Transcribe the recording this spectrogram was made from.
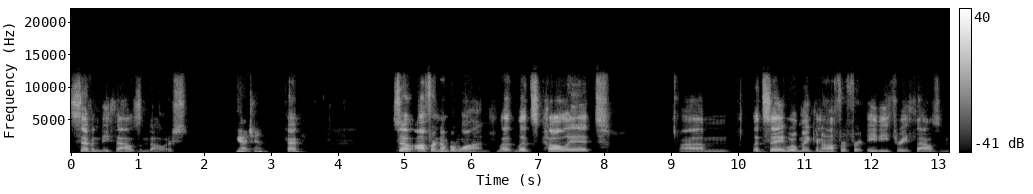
$70,000. Gotcha. Okay. So, offer number one, let, let's call it um, let's say we'll make an offer for 83,000.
